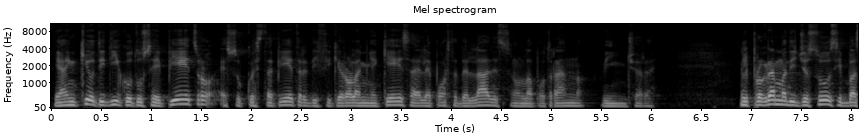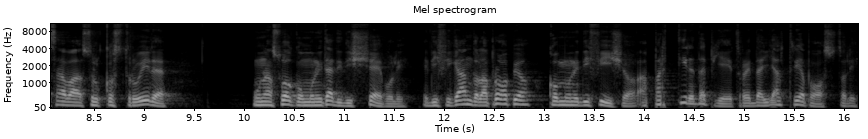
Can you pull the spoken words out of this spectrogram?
e anch'io ti dico tu sei Pietro e su questa pietra edificherò la mia chiesa e le porte dell'Ades non la potranno vincere. Il programma di Gesù si basava sul costruire una sua comunità di discepoli, edificandola proprio come un edificio, a partire da Pietro e dagli altri apostoli.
